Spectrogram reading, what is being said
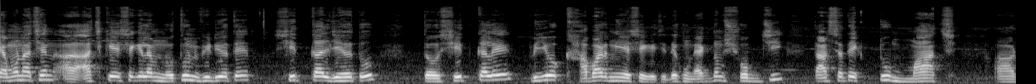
কেমন আছেন? আজকে এসে গেলাম নতুন ভিডিওতে শীতকাল যেহেতু তো শীতকালে প্রিয় খাবার নিয়ে এসে গেছি। দেখুন একদম সবজি তার সাথে একটু মাছ আর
